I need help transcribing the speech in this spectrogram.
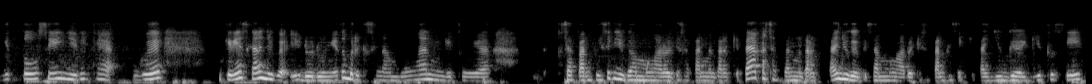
gitu sih. Jadi kayak gue mikirnya sekarang juga ya dua-duanya itu berkesinambungan gitu ya kesehatan fisik juga mengaruhi kesehatan mental kita, kesehatan mental kita juga bisa mengaruhi kesehatan fisik kita juga gitu sih.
